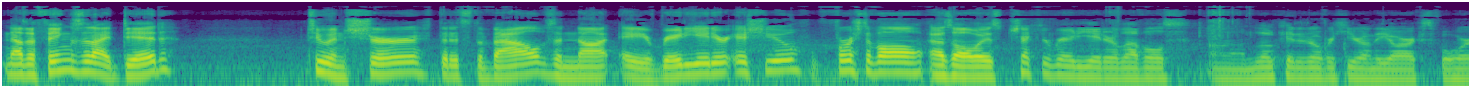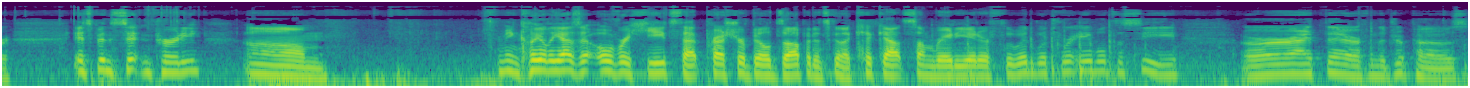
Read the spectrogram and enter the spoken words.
now the things that I did to ensure that it's the valves and not a radiator issue. First of all, as always, check your radiator levels um, located over here on the RX-4. It's been sitting pretty. Um, I mean, clearly as it overheats, that pressure builds up and it's going to kick out some radiator fluid, which we're able to see right there from the drip hose,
